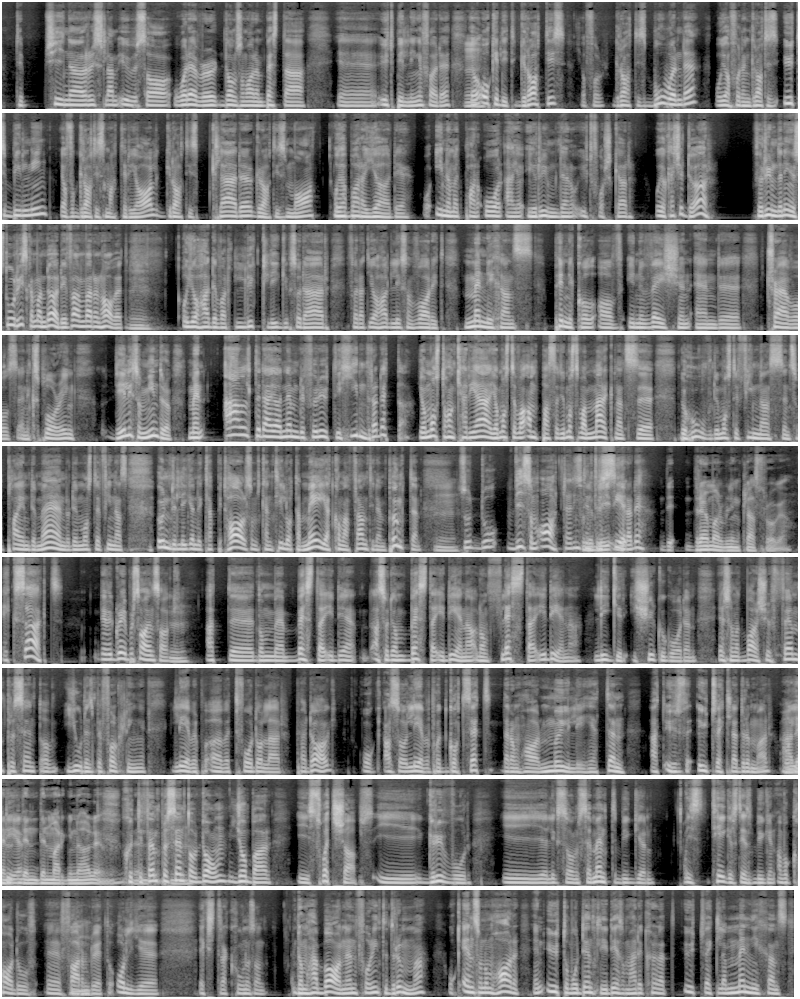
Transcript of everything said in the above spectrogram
Kina, Ryssland, USA, whatever, de som har den bästa eh, utbildningen för det. Mm. Jag åker dit gratis, jag får gratis boende och jag får en gratis utbildning, jag får gratis material, gratis kläder, gratis mat och jag bara gör det. Och inom ett par år är jag i rymden och utforskar. Och jag kanske dör. För rymden är en stor risk att man dör, det är fan värre än havet. Mm. Och jag hade varit lycklig sådär för att jag hade liksom varit människans pinnacle of innovation and eh, travels and exploring. Det är liksom min dröm. Men allt det där jag nämnde förut, det hindrar detta. Jag måste ha en karriär, jag måste vara anpassad, det måste vara marknadsbehov, det måste finnas en supply and demand och det måste finnas underliggande kapital som kan tillåta mig att komma fram till den punkten. Mm. Så då, vi som art är inte Så det blir- intresserade. Det, drömmar blir en klassfråga. Exakt. David Graeber sa en sak Mm. att eh, de bästa idéerna, alltså de bästa idéerna, de flesta idéerna ligger i kyrkogården eftersom att bara 25% av jordens befolkning lever på över 2 dollar per dag och alltså lever på ett gott sätt där de har möjligheten att ut, utveckla drömmar och Ja, idéer. den, den, den marginalen. 75% den, mm. av dem jobbar i sweatshops, i gruvor, i liksom cementbyggen, i tegelstensbyggen, avokadofarm Mm. du vet, och oljeextraktion och sånt. De här barnen får inte drömma. Och ens om de har en utomordentlig idé som hade kunnat utveckla människans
